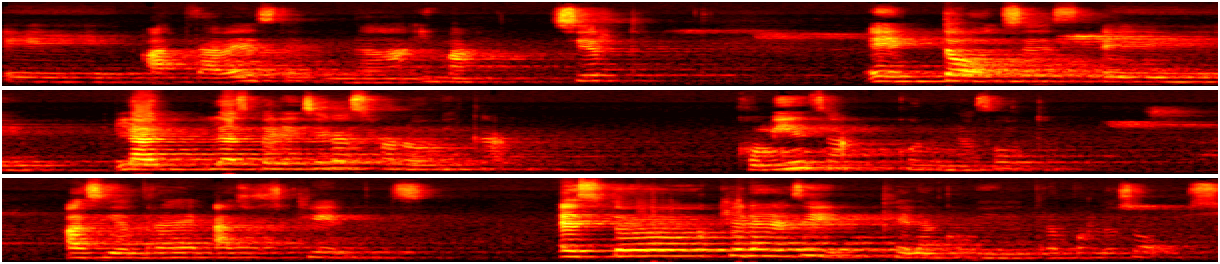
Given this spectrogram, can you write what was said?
eh, a través de una imagen, ¿cierto? Entonces, eh, la, experiencia gastronómica comienza con una foto, así atrae a sus clientes. Esto quiere decir que la comida entra por los ojos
